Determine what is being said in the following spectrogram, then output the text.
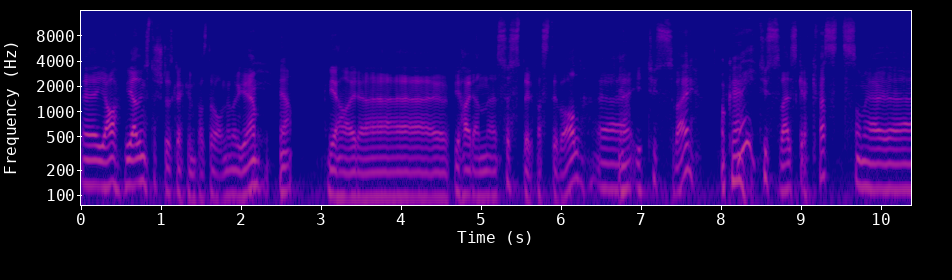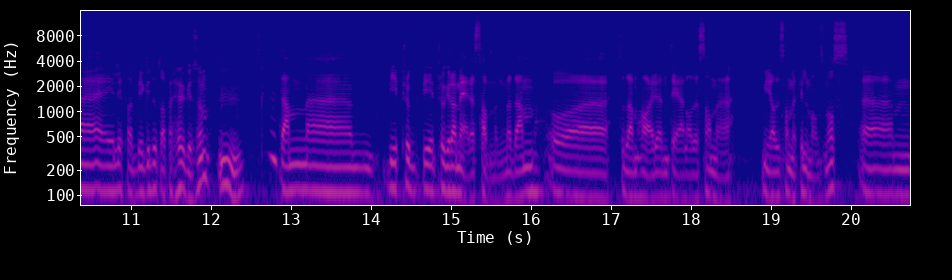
eh, ja, vi er den største skrekkfilmfestivalen i Norge. Ja. Vi, har, uh, vi har en søsterfestival Ja. i Tysvær. Okay. Tysvær skrekkfest, som er ei lita bygd utenfor Haugesund. Mm. Dem, eh, vi, pro vi programmerer sammen med dem, og, så de har en del av det samme mye av de samme filmene som oss. Um,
